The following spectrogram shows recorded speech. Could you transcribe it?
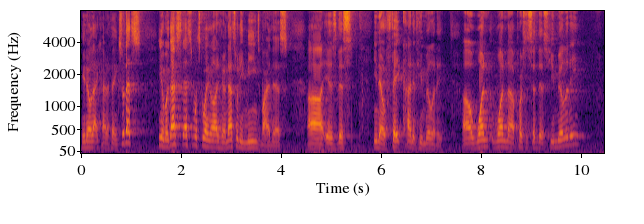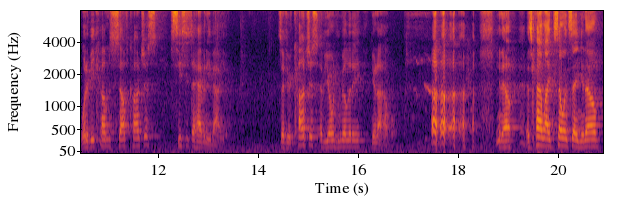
You know, that kind of thing. So that's, you know, but that's, that's what's going on here. And that's what he means by this, uh, is this, you know, fake kind of humility. Uh, one one uh, person said this humility, when it becomes self conscious, ceases to have any value. So if you're conscious of your own humility, you're not humble. you know, it's kind of like someone saying, you know,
